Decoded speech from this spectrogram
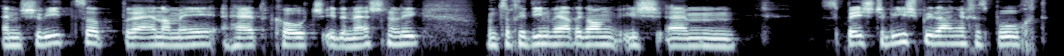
ein Schweizer Trainer mehr, Head Coach in der National League. Und so in dein Werdegang ist ähm, das beste Beispiel eigentlich, es braucht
